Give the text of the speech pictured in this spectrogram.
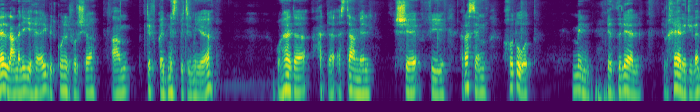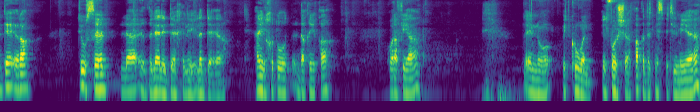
خلال العملية هاي بتكون الفرشاة عم تفقد نسبة المياه وهذا حتى أستعمل الشيء في رسم خطوط من الظلال الخارجي للدائرة توصل للظلال الداخلي للدائرة. هاي الخطوط دقيقة ورفيعة لأنه بتكون الفرشة فقدت نسبة المياه.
